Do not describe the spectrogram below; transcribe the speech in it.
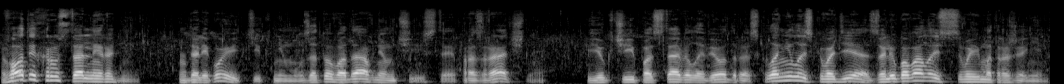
Вот и хрустальный родник. Далеко идти к нему, зато вода в нем чистая, прозрачная. Юкчи подставила ведра, склонилась к воде, залюбовалась своим отражением.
